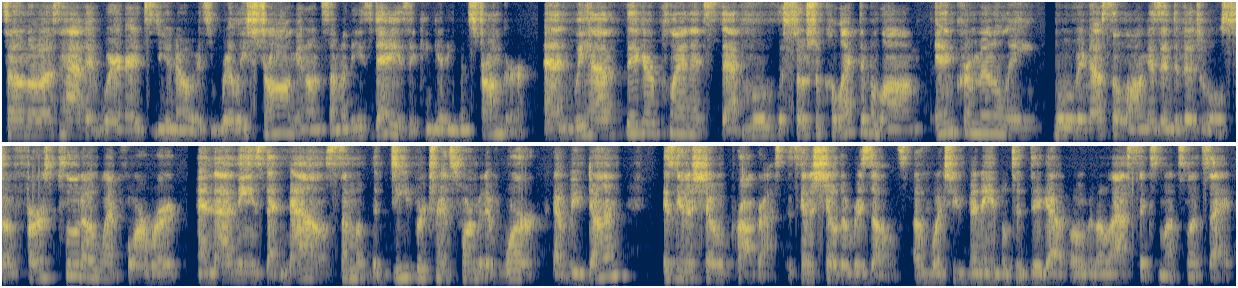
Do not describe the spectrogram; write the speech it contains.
Some of us have it where it's, you know, it's really strong. And on some of these days, it can get even stronger. And we have bigger planets that move the social collective along, incrementally moving us along as individuals. So first, Pluto went forward. And that means that now some of the deeper transformative work that we've done is going to show progress. It's going to show the results of what you've been able to dig up over the last six months, let's say.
